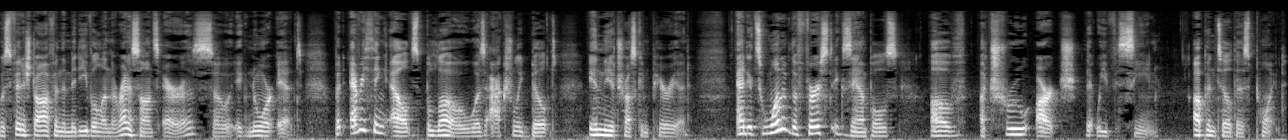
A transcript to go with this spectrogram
was finished off in the medieval and the Renaissance eras, so ignore it. But everything else below was actually built in the Etruscan period. And it's one of the first examples of a true arch that we've seen up until this point.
